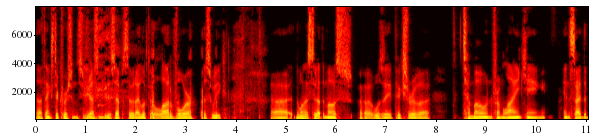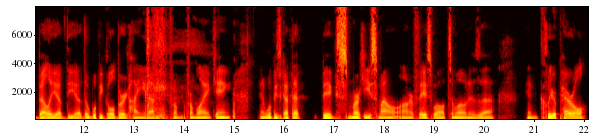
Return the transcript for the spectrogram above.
uh, thanks to Christian suggesting to do this episode, I looked at a lot of vore this week. Uh, the one that stood out the most uh, was a picture of a Timon from Lion King inside the belly of the uh, the Whoopi Goldberg hyena from from Lion King, and Whoopi's got that big smirky smile on her face while Timon is uh, in clear peril,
